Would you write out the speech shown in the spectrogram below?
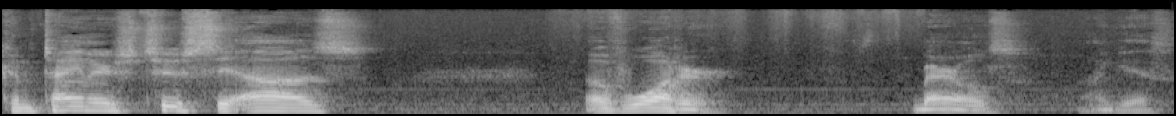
containers, two seahs of water, barrels, I guess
